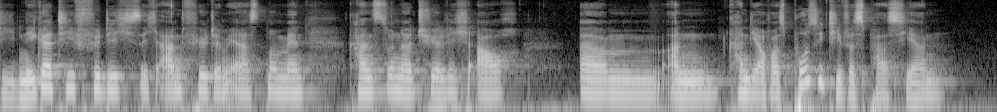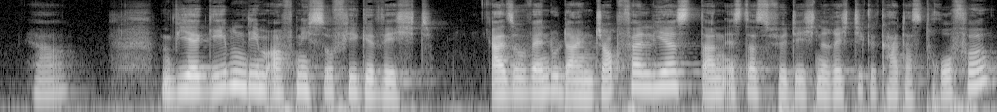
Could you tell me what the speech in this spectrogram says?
die negativ für dich sich anfühlt im ersten Moment, kannst du natürlich auch ähm, an, kann dir auch was Positives passieren. Ja. Wir geben dem oft nicht so viel Gewicht. Also wenn du deinen Job verlierst, dann ist das für dich eine richtige Katastrophe.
